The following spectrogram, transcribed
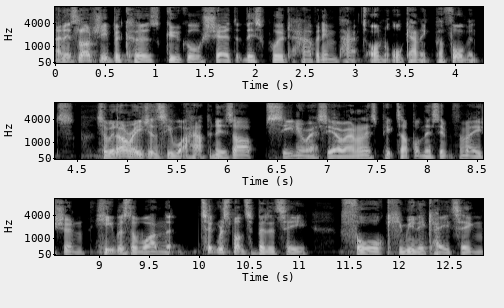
And it's largely because Google shared that this would have an impact on organic performance. So in our agency, what happened is our senior SEO analyst picked up on this information. He was the one that took responsibility for communicating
